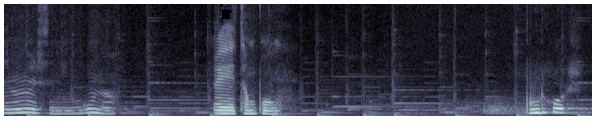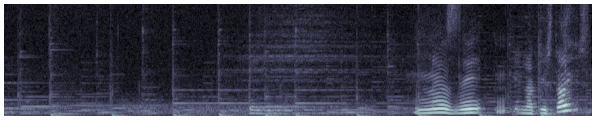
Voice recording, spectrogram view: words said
yo no me sé ninguno. Eh, tampoco. Burgos. No sé, ¿En la que estáis?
